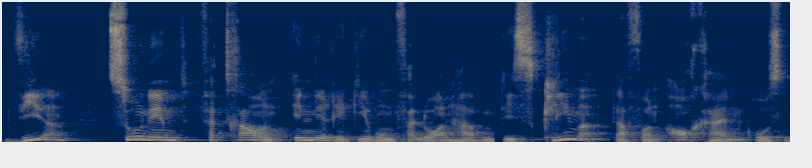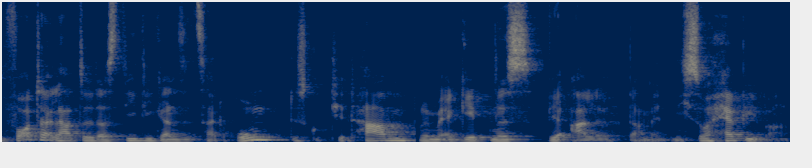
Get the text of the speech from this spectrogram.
wir, zunehmend Vertrauen in die Regierung verloren haben. Dieses Klima davon auch keinen großen Vorteil hatte, dass die die ganze Zeit rumdiskutiert haben und im Ergebnis wir alle damit nicht so happy waren.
